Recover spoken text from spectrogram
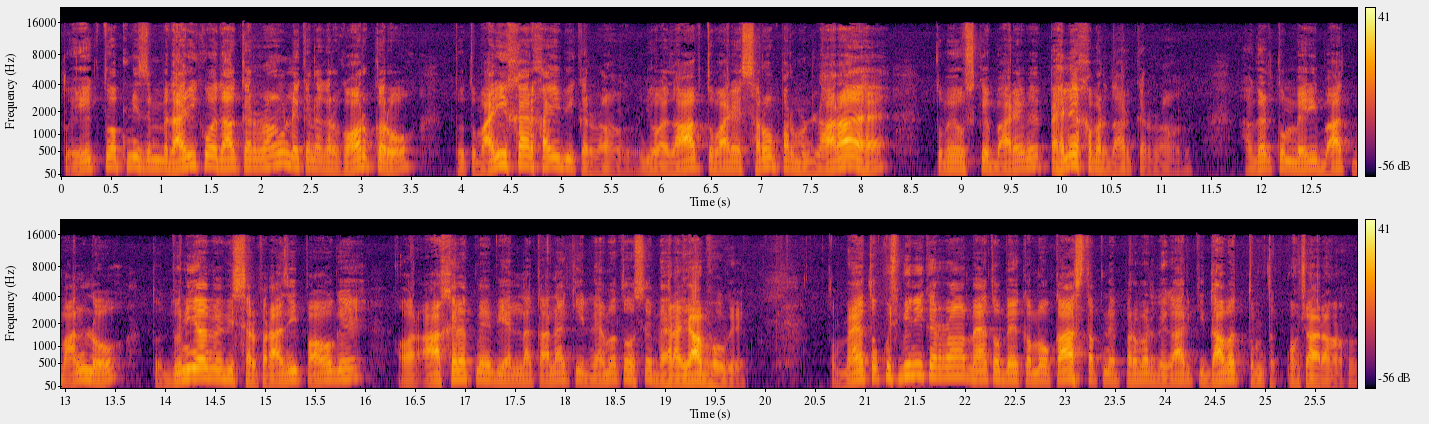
تو ایک تو اپنی ذمہ داری کو ادا کر رہا ہوں، لیکن اگر غور کرو تو تمہاری خیر خائی بھی کر رہا ہوں۔ جو عذاب تمہارے سروں پر منڈلا رہا ہے، تمہیں اس کے بارے میں پہلے خبردار کر رہا ہوں۔ اگر تم میری بات مان لو تو دنیا میں بھی سرفرازی پاؤ گے اور آخرت میں بھی اللہ تعالیٰ کی نعمتوں سے بہرایاب ہوگے تو میں تو کچھ بھی نہیں کر رہا، میں تو بے کم و کاست اپنے پروردگار کی دعوت تم تک پہنچا رہا ہوں۔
